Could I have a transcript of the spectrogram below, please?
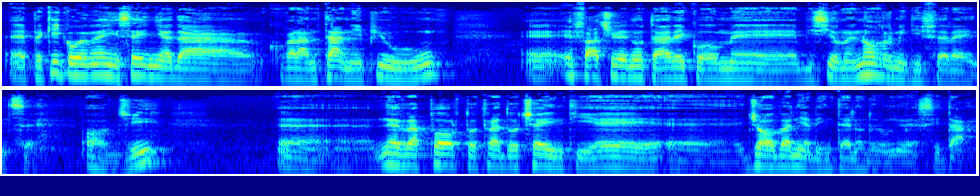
Eh, per chi come me insegna da 40 anni e più, eh, è facile notare come vi siano enormi differenze oggi eh, nel rapporto tra docenti e eh, giovani all'interno dell'università.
